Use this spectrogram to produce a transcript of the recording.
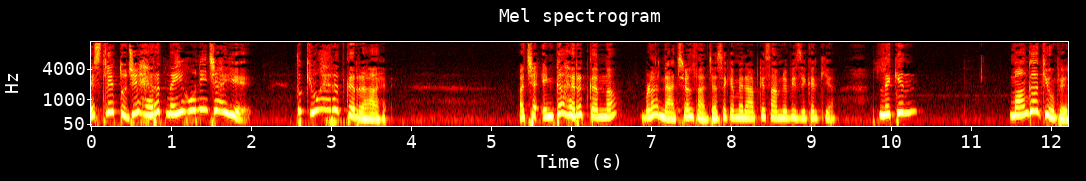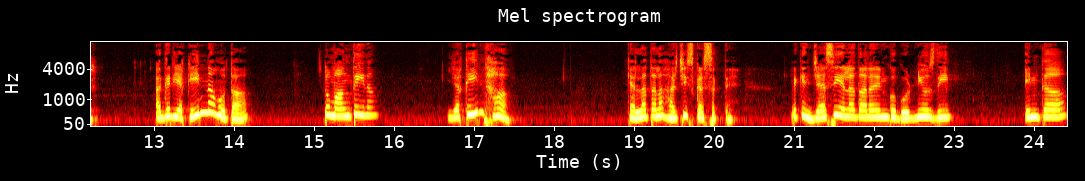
इसलिए तुझे हैरत नहीं होनी चाहिए। तो क्यों हैरत कर रहा है? अच्छा इनका हैरत करना बड़ा नेचुरल था, जैसे कि मैंने आपके सामने भी ज़िक्र किया। लेकिन मांगा क्यों फिर? अगर यकीन ना होता तो मांगते ही ना। यकीन था कि अल्लाह ताला हर चीज़ कर सकते हैं। लेकिन जैसे ही अल्लाह ताला ने इनको गुड न्यूज़ दी, इनका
